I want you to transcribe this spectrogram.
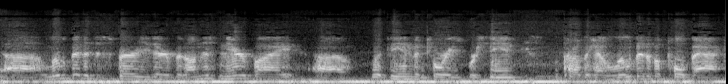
uh, a little bit of disparity there, but on this nearby, uh, with the inventories we're seeing, we probably have a little bit of a pullback.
